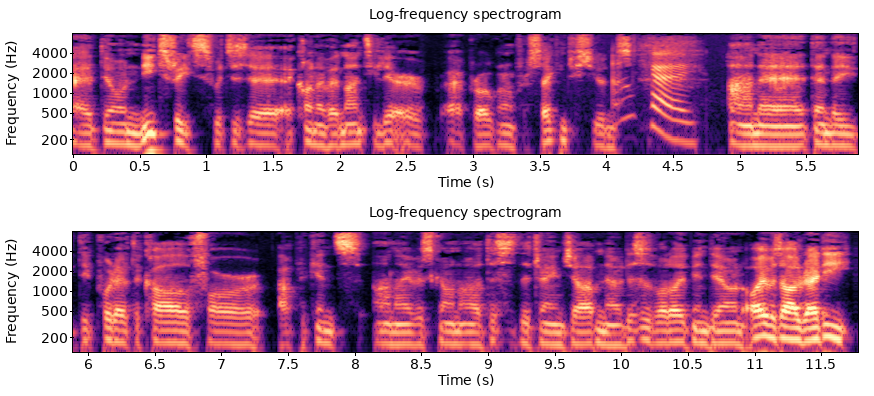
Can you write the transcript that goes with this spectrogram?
uh, doing Neat Streets, which is a, a kind of an anti-litter uh, program for secondary students. Okay. And uh, then they, they put out the call for applicants, and I was going, oh, this is the dream job now. This is what I've been doing. I was already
